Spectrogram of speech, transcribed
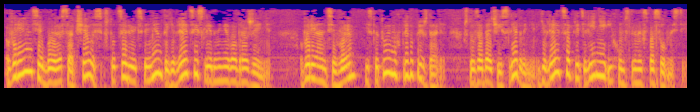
В варианте Б сообщалось, что целью эксперимента является исследование воображения. В варианте В испытуемых предупреждали, что задачей исследования является определение их умственных способностей.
